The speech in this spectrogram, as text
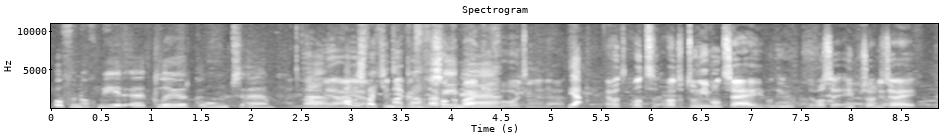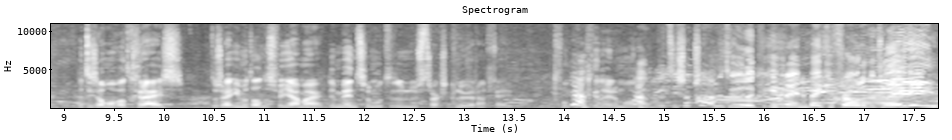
of er nog meer eh, kleur komt. eh, oh ja, alles ja. wat je maar heb kan ik vandaag verzinnen. ook een paar keer gehoord inderdaad. Ja. En wat, wat, wat er toen iemand zei, want iemand- er was één persoon die zei, het is allemaal wat grijs. Toen zei iemand anders van, ja maar de mensen moeten er nu straks kleur aan geven. Dat vond ik Ja. echt een hele mooie. Nou, dat is ook zo natuurlijk. Iedereen een beetje vrolijke kleding.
